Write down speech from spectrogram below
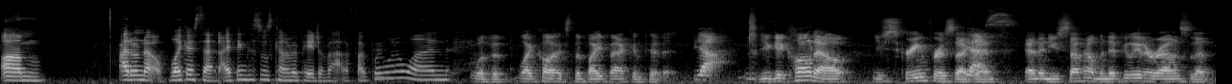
um, I don't know. Like I said, I think this was kind of a page of that. A fuckboy 101. Well, the like call it's the bite back and pivot. Yeah. You get called out, you scream for a second, Yes. and then you somehow manipulate it around so that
